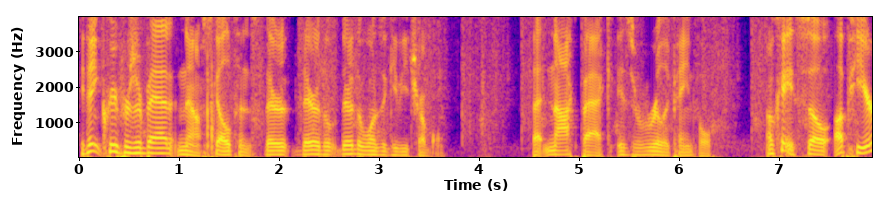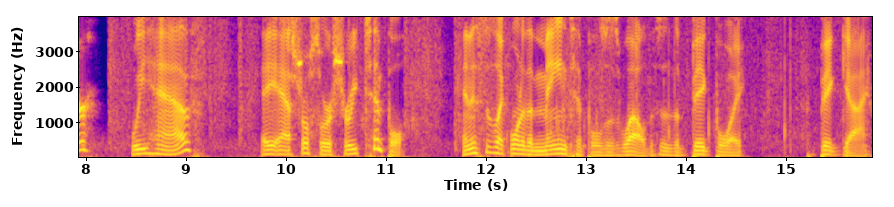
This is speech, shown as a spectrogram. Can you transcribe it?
You think creepers are bad? No, skeletons. They're they're the they're the ones that give you trouble. That knockback is really painful. Okay, so up here we have a astral sorcery temple. And this is like one of the main temples as well. This is the big boy. The big guy.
